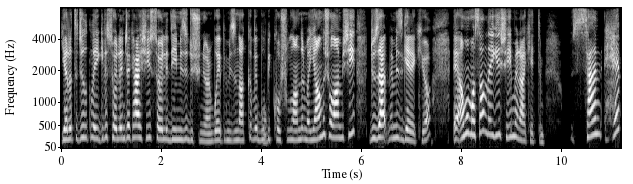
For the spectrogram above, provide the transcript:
yaratıcılıkla ilgili söylenecek her şeyi söylediğimizi düşünüyorum. Bu hepimizin hakkı ve bu bir koşullandırma. Yanlış olan bir şeyi düzeltmemiz gerekiyor. E, ama masalla ilgili şeyi merak ettim. Sen hep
